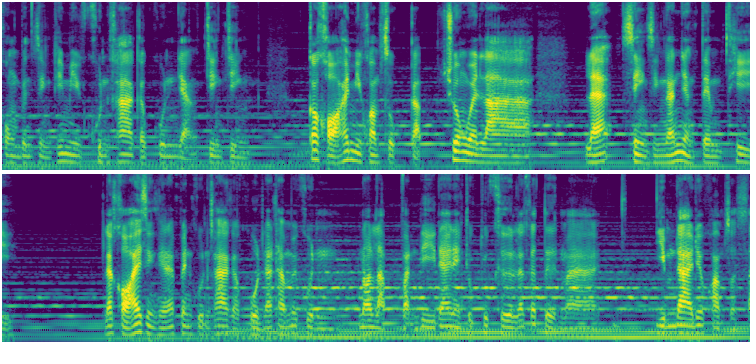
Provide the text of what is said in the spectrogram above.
คงเป็นสิ่งที่มีคุณค่ากับคุณอย่างจริง ๆ ก็ขอให้มีความสุขกับช่วงเวลา และสิ่งสิ่งนั้นอย่างเต็มที่ และขอให้สิ่งสิ่งนั้นเป็นคุณค่ากับคุณ และทำให้คุณนอนหลับฝันดีได้ในทุกๆ คืน แล้วก็ตื่นมายิ้มได้ด้วยความสดใส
